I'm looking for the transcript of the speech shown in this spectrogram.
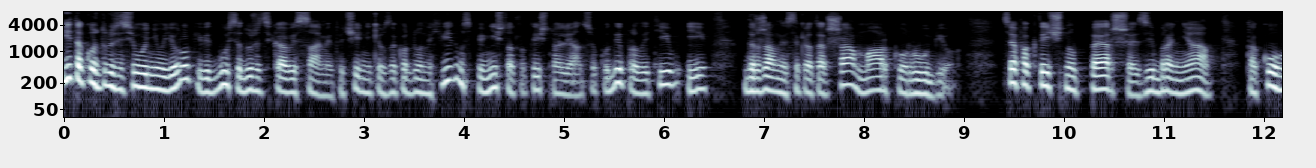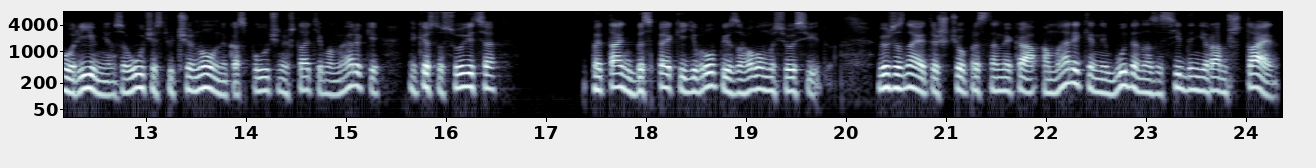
І також, друзі, сьогодні у Європі відбувся дуже цікавий саміт очільників закордонних відомств Північно-Атлантичного альянсу, куди прилетів і державний секретар США Марко Рубіо. Це фактично перше зібрання такого рівня за участю чиновника Сполучених Штатів Америки, яке стосується питань безпеки Європи і загалом усього світу. Ви вже знаєте, що представника Америки не буде на засіданні Рамштайн.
